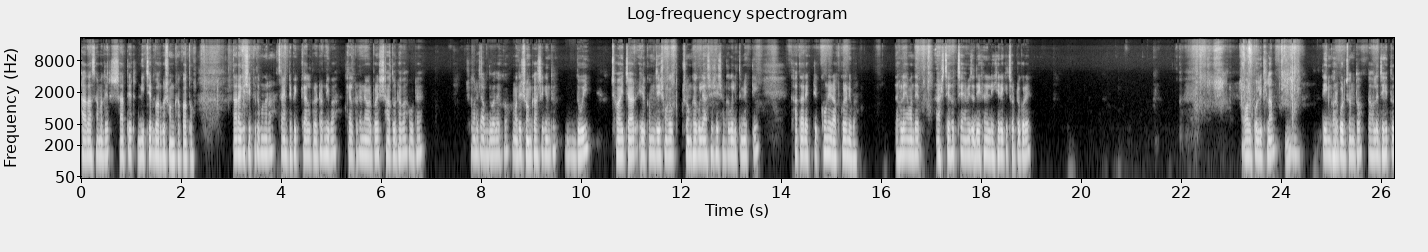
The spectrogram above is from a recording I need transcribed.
সাত আছে আমাদের, সাতের নিচের বর্গ সংখ্যা কত। তার আগে শিক্ষিত বন্ধুরা সাইন্টিফিক ক্যালকুলেটর নিবা। ক্যালকুলেটর নেওয়ার পরে সাত উঠাবা, উঠা সমানে চাপ দেবা। দেখো, আমাদের সংখ্যা আসে কিন্তু দুই, ছয়, চার, এরকম যে সংখ্যা সংখ্যাগুলি আসে, সেই সংখ্যাগুলি তুমি একটি খাতার একটি কোণে রাপ করে নিবা। তাহলে আমাদের আসছে হচ্ছে আমি যদি এখানে লিখে রেখি ছোট্ট করে। অল্প লিখলাম তিন ঘর পর্যন্ত। তাহলে যেহেতু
